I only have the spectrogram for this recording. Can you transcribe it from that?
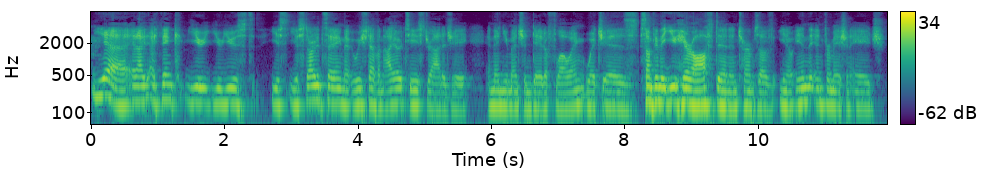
Yeah, and I, I think you you used you, you started saying that we should have an IoT strategy, and then you mentioned data flowing, which is something that you hear often in terms of you know in the information age,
